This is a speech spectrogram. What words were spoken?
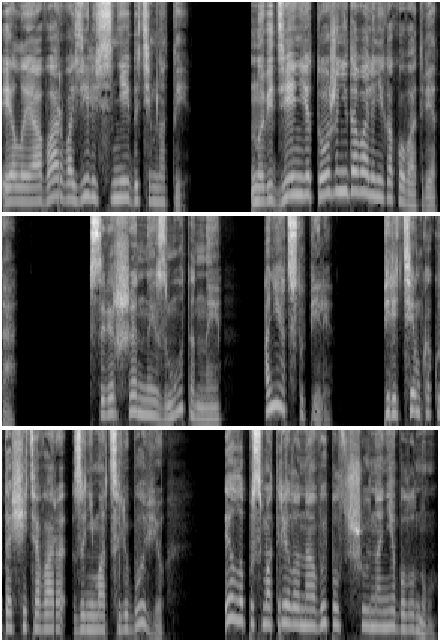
Элла и Авар возились с ней до темноты. Но видения тоже не давали никакого ответа. Совершенно измотанные, они отступили. Перед тем, как утащить Авара заниматься любовью, Элла посмотрела на выползшую на небо луну.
